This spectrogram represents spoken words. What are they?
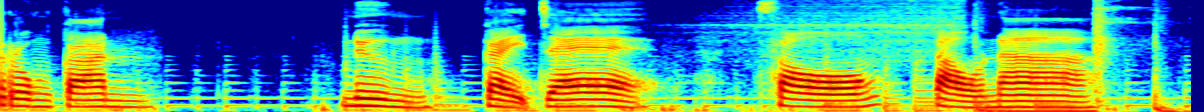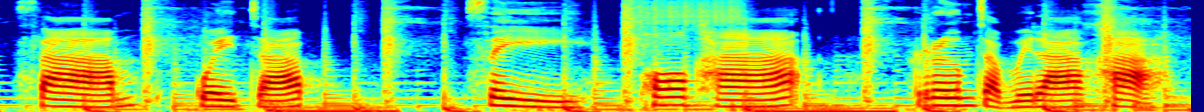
ตรงกัน 1. ไก่แจ้ 2. เต่านา 3. กวยจับ 4. พ่อค้า เริ่มจับเวลาค่ะ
